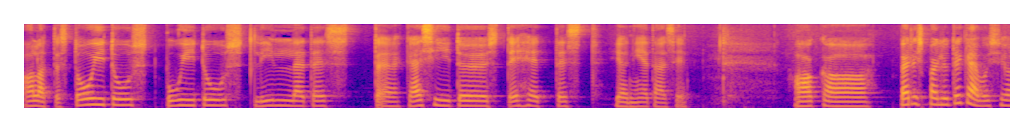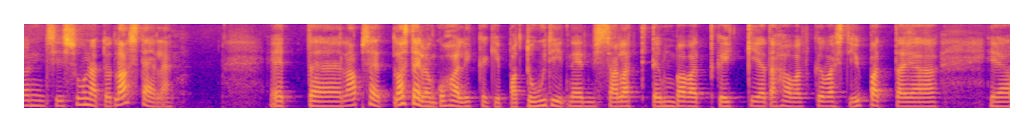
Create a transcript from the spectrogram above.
alates toidust, puidust, lilledest, käsitööst, tehetest ja nii edasi. aga päris palju tegevusi on siis suunatud lastele et äh, lapsed, lastel on kohal ikkagi batuudid, need, mis alati tõmbavad kõiki ja tahavad kõvasti hüpata ja, ja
